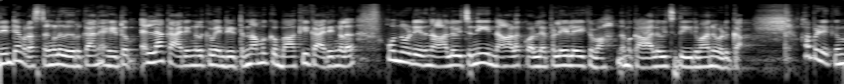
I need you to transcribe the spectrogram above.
നിന്റെ പ്രശ്നങ്ങൾ തീർക്കാനായിട്ടും എല്ലാ കാര്യങ്ങൾക്ക് വേണ്ടിയിട്ടും നമുക്ക് ബാക്കി കാര്യങ്ങൾ ഒന്നുകൂടി ഇരുന്ന് ആലോചിച്ച് നീ നാളെ കൊല്ലപ്പള്ളിയിലേക്ക് വാ. നമുക്ക് ആലോചിച്ച് തീരുമാനം എടുക്കാം. അപ്പോഴേക്കും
